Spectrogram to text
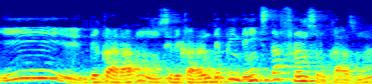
e declararam, se declararam independentes da França, no caso. Né?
